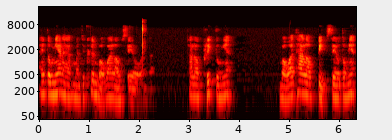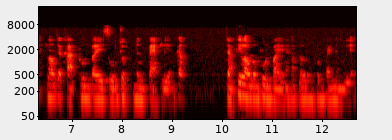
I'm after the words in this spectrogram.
ไอ้ตรงเนี้ยนะครับ มันจะขึ้นบอกว่าเราเซลล์นะครับ ถ้าเราคลิกตรงเนี้ย บอกว่าถ้าเราปิดเซลล์ตรงเนี้ย เราจะขาดทุนไป 0.18 เหรียญกับ จากที่เราลงทุนไปนะครับ เราลงทุนไป 1 เหรียญ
